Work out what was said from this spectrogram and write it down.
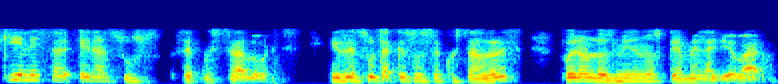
quiénes eran sus secuestradores. Y resulta que esos secuestradores fueron los mismos que me la llevaron.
